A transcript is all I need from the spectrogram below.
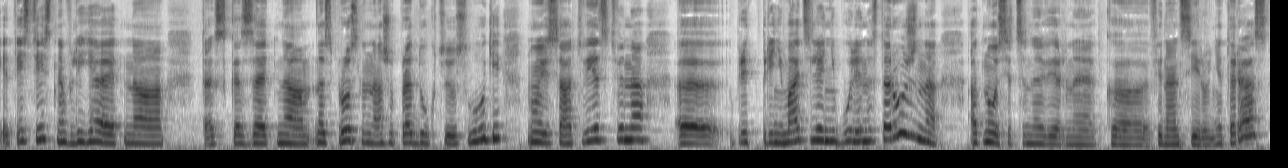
Это, естественно, влияет на, так сказать, на, на спрос на нашу продукцию и услуги, ну и, соответственно, э, предприниматели не более настороженно относятся, наверное, к финансированию. Это раз.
